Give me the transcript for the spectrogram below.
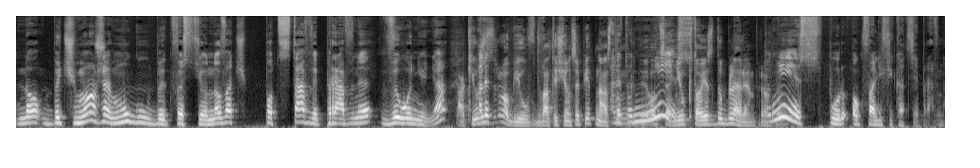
no być może mógłby kwestionować podstawy prawne wyłonienia. Tak już ale zrobił w 2015, Ale to gdy ocenił, jest- kto jest dublerem, To prawda? nie jest spór o kwalifikacje prawne.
